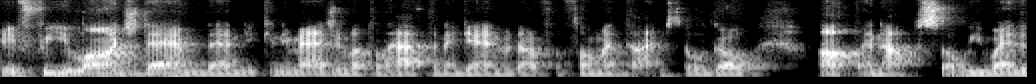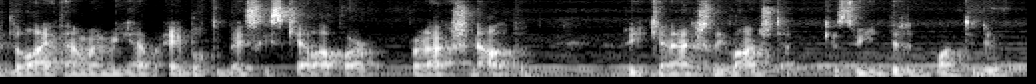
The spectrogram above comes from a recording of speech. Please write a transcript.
if we launch them, then you can imagine what will happen again with our fulfillment time. So we'll go up and up. So we waited the right time when we have able to basically scale up our production output. We can actually launch them because we didn't want to do.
